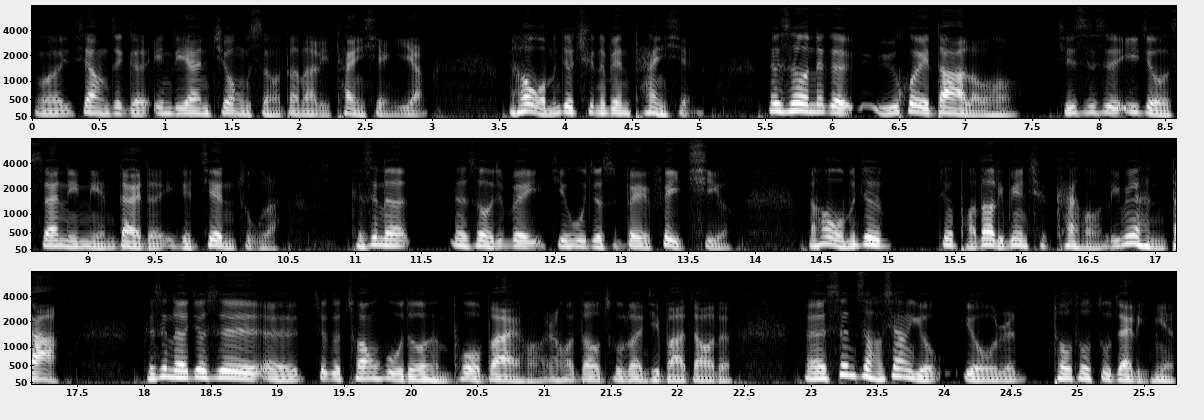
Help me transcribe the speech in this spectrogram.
我像这个印第安 Jones 哦，到那里探险一样。然后我们就去那边探险。那时候那个渔会大楼哈。其实是一九三零年代的一个建筑了，可是呢，那时候就被几乎就是被废弃了。然后我们就就跑到里面去看哦，里面很大，可是呢，就是呃，这个窗户都很破败哈，然后到处乱七八糟的，呃，甚至好像有有人偷偷住在里面。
